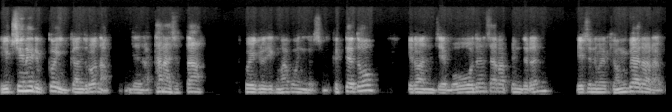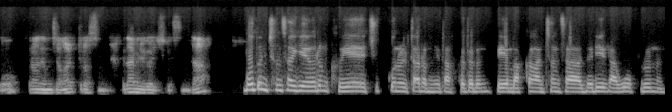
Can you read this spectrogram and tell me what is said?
예, 육신을 입고 인간으로 나, 이제 나타나셨다. 그 얘기를 지금 하고 있는 것입니다. 그때도 이런 이제 모든 사라핌들은 예수님을 경배하라라고 그런 음성을 들었습니다. 그 다음 읽어주시겠습니다. 모든 천사 계열은 그의 주권을 따릅니다. 그들은 그의 막강한 천사들이라고 부르는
